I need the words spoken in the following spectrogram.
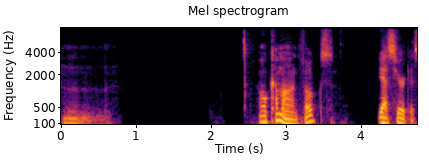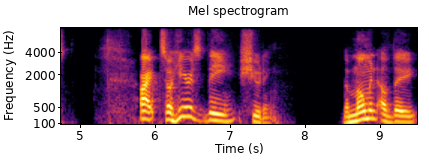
Hmm. Oh, come on, folks. Yes, here it is. All right, so here's the shooting. The moment of the,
